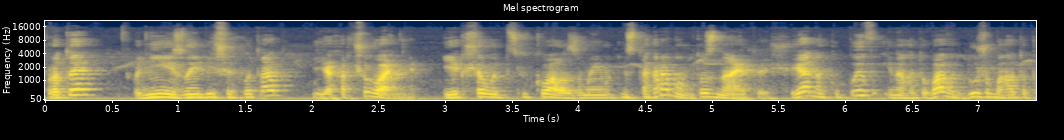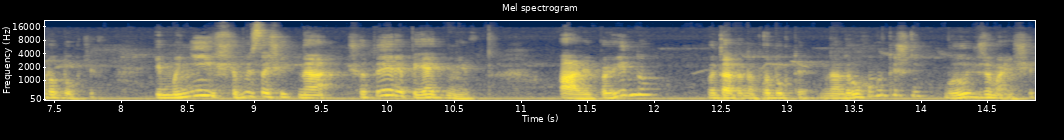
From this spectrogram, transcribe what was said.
Проте, однією з найбільших витрат є харчування. І якщо ви слідкували за моїм інстаграмом, то знаєте, що я накупив і наготував дуже багато продуктів. І мені їх ще вистачить на 4-5 днів. А відповідно, витрати на продукти на другому тижні будуть вже менші.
